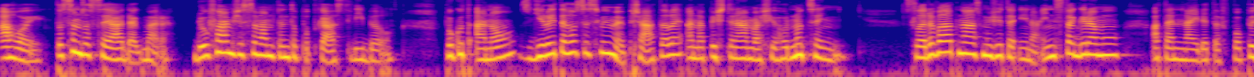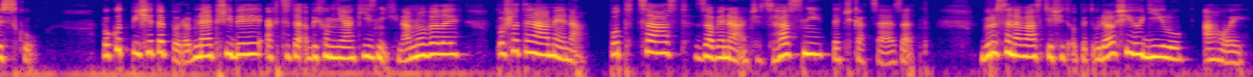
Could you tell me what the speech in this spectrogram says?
Ahoj, to jsem zase já, Dagmar. Doufám, že se vám tento podcast líbil. Pokud ano, sdílejte ho se svými přáteli a napište nám vaše hodnocení. Sledovat nás můžete i na Instagramu a ten najdete v popisku. Pokud píšete podobné příběhy a chcete, abychom nějaký z nich namluvili, pošlete nám je na podcast.zhasni.cz Budu se na vás těšit opět u dalšího dílu. Ahoj!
